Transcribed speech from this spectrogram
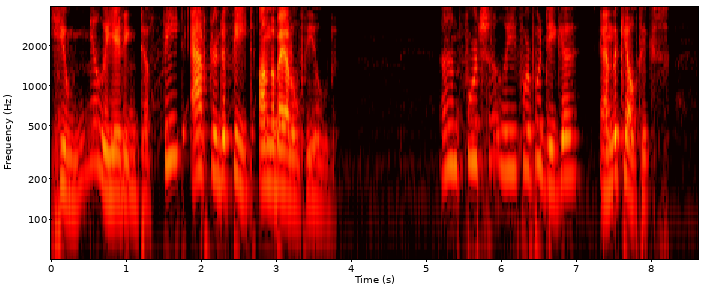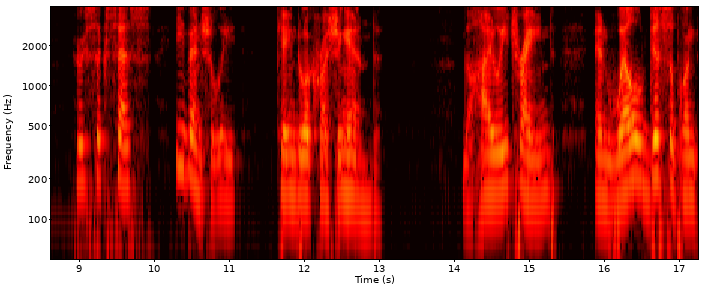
humiliating defeat after defeat on the battlefield. Unfortunately for Boudicca and the Celtics, her success eventually came to a crushing end. The highly trained and well disciplined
